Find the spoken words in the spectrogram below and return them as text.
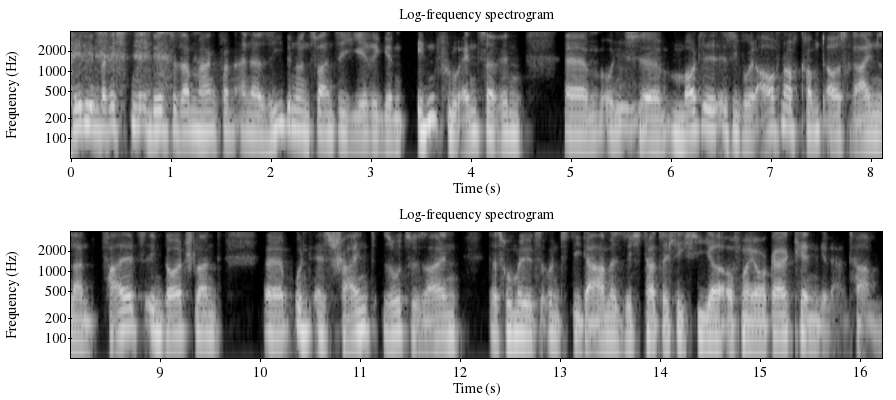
Medien berichten in dem Zusammenhang von einer 27-jährigen Influencerin, ähm, und mhm. äh, Model ist sie wohl auch noch, kommt aus Rheinland-Pfalz in Deutschland. Äh, und es scheint so zu sein, dass Hummels und die Dame sich tatsächlich hier auf Mallorca kennengelernt haben.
